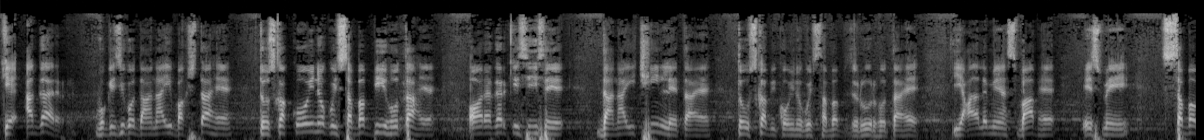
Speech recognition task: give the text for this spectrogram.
کہ اگر وہ کسی کو دانائی بخشتا ہے تو اس کا کوئی نہ کوئی سبب بھی ہوتا ہے اور اگر کسی سے دانائی چھین لیتا ہے تو اس کا بھی کوئی نہ کوئی سبب ضرور ہوتا ہے۔ یہ عالم اسباب ہے۔ اس میں سبب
